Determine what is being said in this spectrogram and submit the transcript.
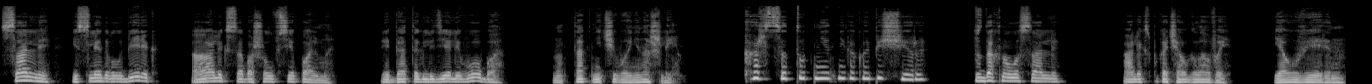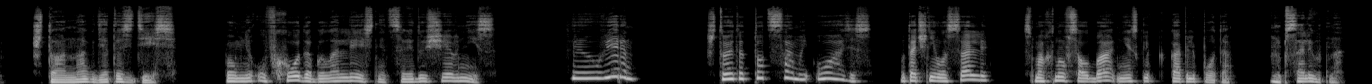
Салли исследовал берег, а Алекс обошел все пальмы. Ребята глядели в оба, но так ничего и не нашли. «Кажется, тут нет никакой пещеры», — вздохнула Салли. Алекс покачал головой. «Я уверен, что она где-то здесь. Помню, у входа была лестница, ведущая вниз». «Ты уверен, что это тот самый оазис?» — уточнила Салли, смахнув со лба несколько капель пота. «Абсолютно.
